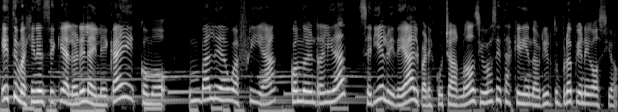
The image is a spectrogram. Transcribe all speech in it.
Esto imagínense que a Lorelai le cae como un balde de agua fría, cuando en realidad sería lo ideal para escuchar, ¿no? Si vos estás queriendo abrir tu propio negocio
